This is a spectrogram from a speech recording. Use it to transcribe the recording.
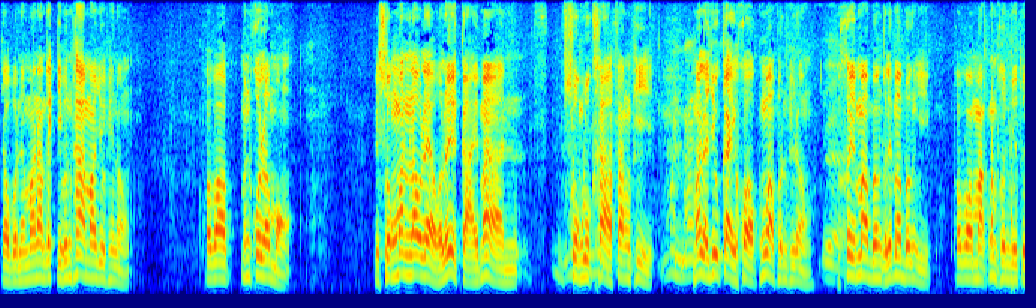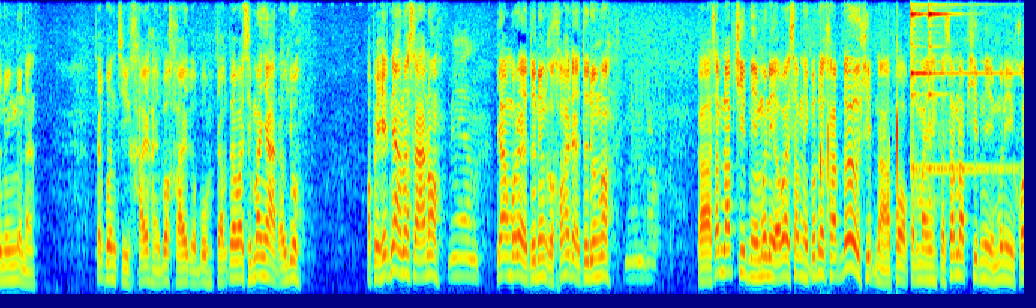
เจ้าบ่ได้มานำตะกี้เพิ่นพามาอยู่พี่น้อง เพราะว่ามันคนละหม่องไปส่งมันเล่าแล้วก็เลยกลายมาอันส่งลูกค้าฟังพี่มันนะมันละอยู่ใกล้ขอกงัวเพิ่นพี่น้อง เออเคยมาเบิ่งก็เลยมาเบิ่งอีก เพราะว่ามักน้ำเพิ่นอยู่ตัวหนึงนั่นน่ะจักเพิ่นสิขายให้บ่ขายก็บ่จักแต่ว่าสิมาญาติเอาอยู่ เอาไปเฮ็ดแนวนะสาเนาะแม่นย่างบ่ได้ตัวหนึงก็ขอให้ได้ตัวหนึงเนาะ แม่นครับ ก็สำหรับคลิปนี้มื้อนี้เอาไว้ซ้ำนี้ก็เด้อครับเด้อคลิปหน้าพอกันใหม่ก็สำหรับคลิปนี้มื้อนี้ขอ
